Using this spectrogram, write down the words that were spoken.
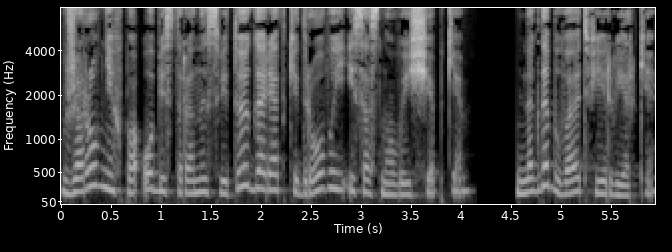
В жаровнях по обе стороны святой горят кедровые и сосновые щепки. Иногда бывают фейерверки.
